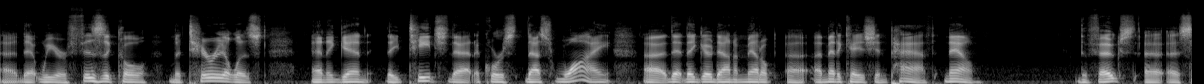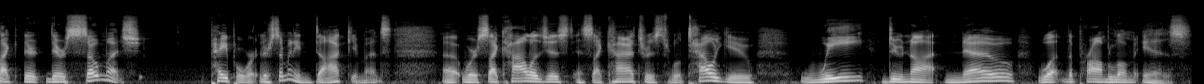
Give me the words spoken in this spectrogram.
uh, that we are physical materialists. And again, they teach that. Of course, that's why uh, that they go down a, med- uh, a medication path. Now, the folks, uh, uh, psych- there, there's so much paperwork. There's so many documents uh, where psychologists and psychiatrists will tell you we do not know what the problem is.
